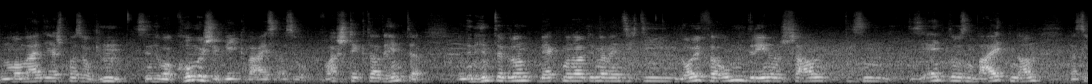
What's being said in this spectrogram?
Und man meint erstmal so, hm, das sind aber komische Wegweiser, also was steckt da dahinter? Und im Hintergrund merkt man halt immer, wenn sich die Läufer umdrehen und schauen diesen, diese endlosen Weiten an, dass so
